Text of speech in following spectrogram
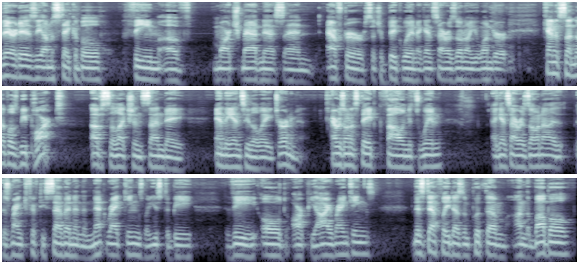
there it is, the unmistakable theme of March Madness. And after such a big win against Arizona, you wonder can the Sun Devils be part of Selection Sunday and the NCAA tournament? Arizona State, following its win against Arizona, is ranked 57 in the net rankings, what used to be the old RPI rankings. This definitely doesn't put them on the bubble.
